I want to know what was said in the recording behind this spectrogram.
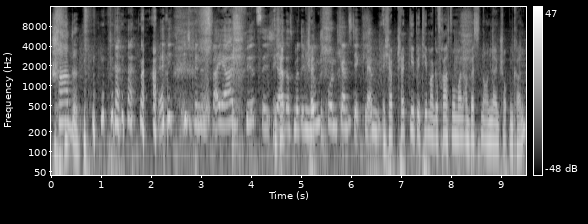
Schade. Ich, ich bin in zwei Jahren 40. Ich ja, das mit dem Chat- Jungspund kannst dir klemmen. ich habe ChatGPT mal gefragt, wo man am besten online shoppen kann.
